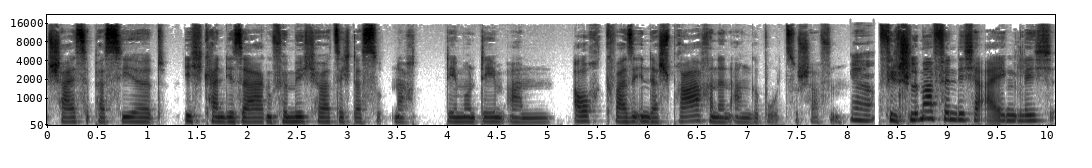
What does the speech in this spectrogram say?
Scheiße passiert. Ich kann dir sagen, für mich hört sich das nach dem und dem an. Auch quasi in der Sprache ein Angebot zu schaffen. Ja. Viel schlimmer finde ich ja eigentlich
